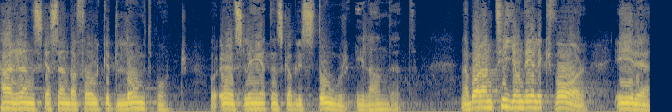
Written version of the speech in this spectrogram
Herren ska sända folket långt bort och ödsligheten ska bli stor i landet. När bara en tiondel är kvar i det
